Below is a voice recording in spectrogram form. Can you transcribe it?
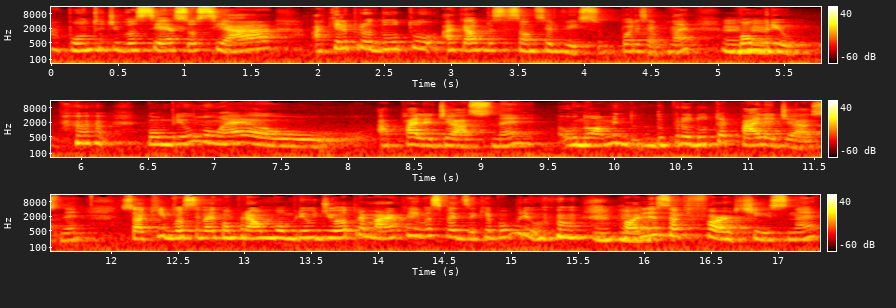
a ponto de você associar aquele produto àquela prestação de serviço. Por exemplo, né? Uhum. Bombril. Bombril não é o, a palha de aço, né? O nome do produto é palha de aço, né? Só que você vai comprar um bombril de outra marca e você vai dizer que é bombril. Uhum. Olha só que forte isso, né?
